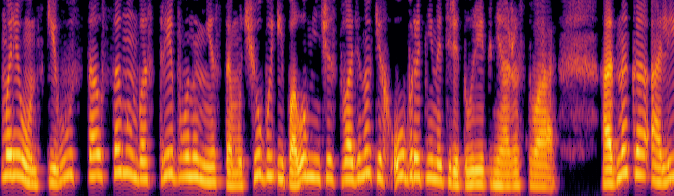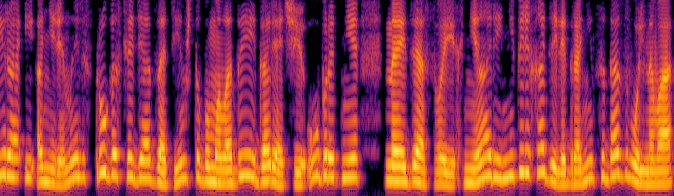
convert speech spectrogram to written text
Марионский вуз стал самым востребованным местом учебы и паломничества одиноких оборотней на территории княжества. Однако Алира и Аниринель строго следят за тем, чтобы молодые горячие оборотни, найдя своих неари, не переходили границы дозвольного,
